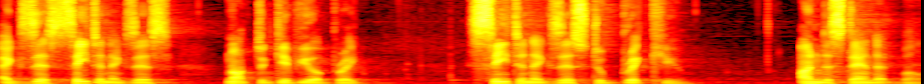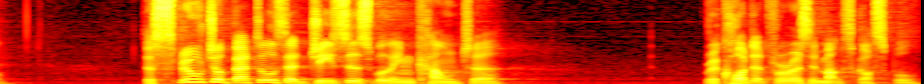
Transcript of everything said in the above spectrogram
exists. Satan exists not to give you a break. Satan exists to break you. Understand that well. The spiritual battles that Jesus will encounter, recorded for us in Mark's Gospel,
